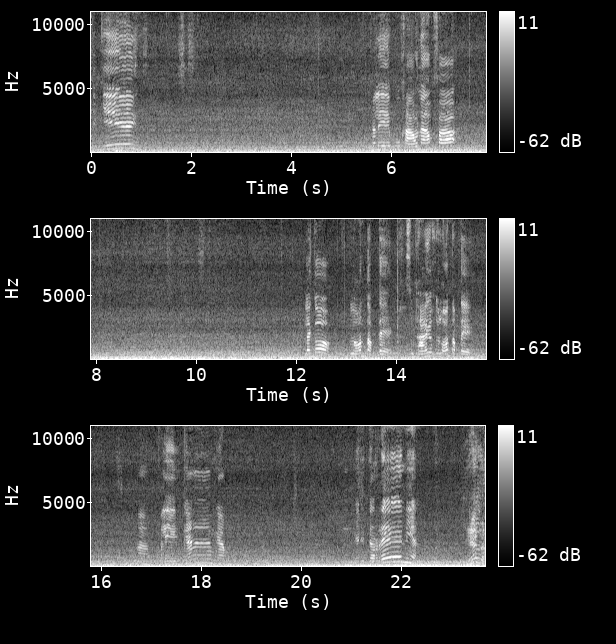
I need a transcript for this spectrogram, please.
จริงๆทะเลภูเขาน้ำฟ้า แล้วก็ร้อนตับแตก สุดท้ายก็คือร้อนตับแตก อ่า ทะเลงาม เมดิเตอร์เรเนียน Yeah.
